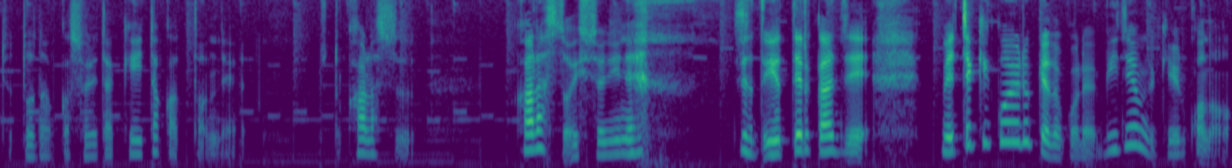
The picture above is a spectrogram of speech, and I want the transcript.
ちょっとなんかそれだけ言いたかったんでちょっとカラスカラスと一緒にね ちょっと言ってる感じ。めっちゃ聞こえるけどこれ。BGM で消えるかな？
